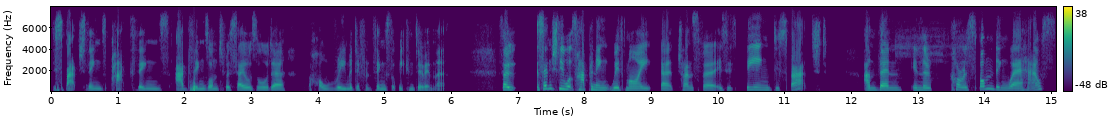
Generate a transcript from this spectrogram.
dispatch things, pack things, add things onto a sales order, a whole ream of different things that we can do in there. So essentially what's happening with my uh, transfer is it's being dispatched and then in the corresponding warehouse,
